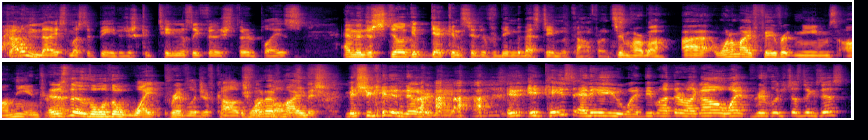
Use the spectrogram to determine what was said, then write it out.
how Yeah. nice must it be to just continuously finish third place and then just still get, get considered for being the best team in the conference? Jim Harbaugh, uh, one of my favorite memes on the internet. is the, the the white privilege of college One football. of my- Mich- Michigan and Notre Dame. in, in case any of you white people out there are like, "Oh, white privilege doesn't exist,"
